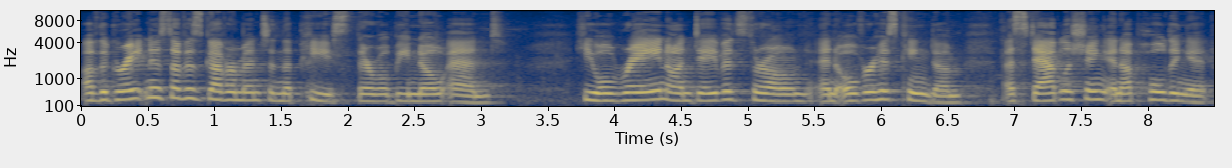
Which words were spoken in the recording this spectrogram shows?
Of the greatness of his government and the peace there will be no end he will reign on David's throne and over his kingdom, establishing and upholding it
